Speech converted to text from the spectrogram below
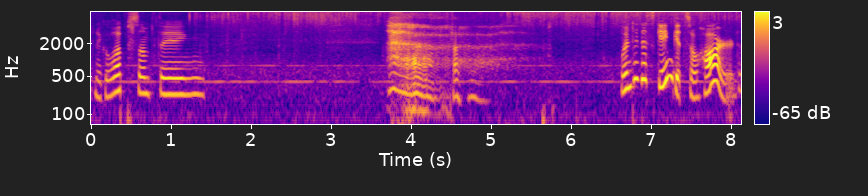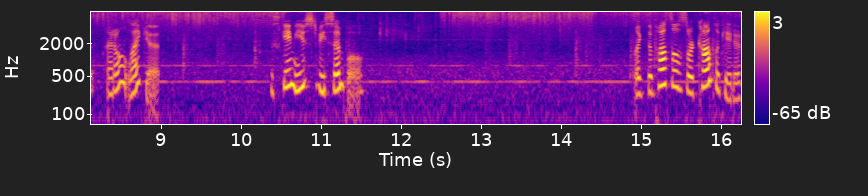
Can I go up something? When did this game get so hard? I don't like it. This game used to be simple. Like, the puzzles were complicated,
